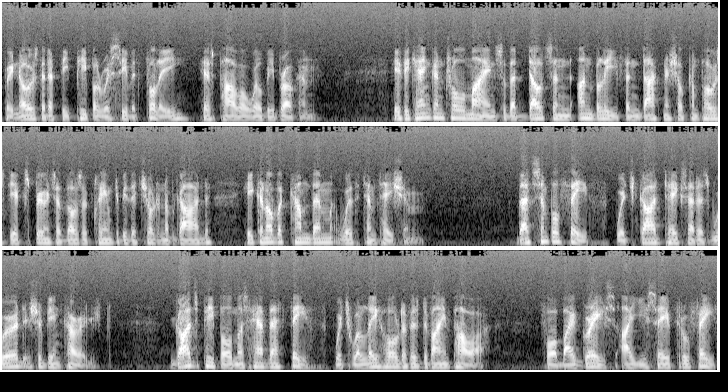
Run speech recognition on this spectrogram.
for he knows that if the people receive it fully, his power will be broken. If he can control minds so that doubts and unbelief and darkness shall compose the experience of those who claim to be the children of God, he can overcome them with temptation. That simple faith which God takes at his word should be encouraged. God's people must have that faith which will lay hold of his divine power. For by grace are ye saved through faith,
